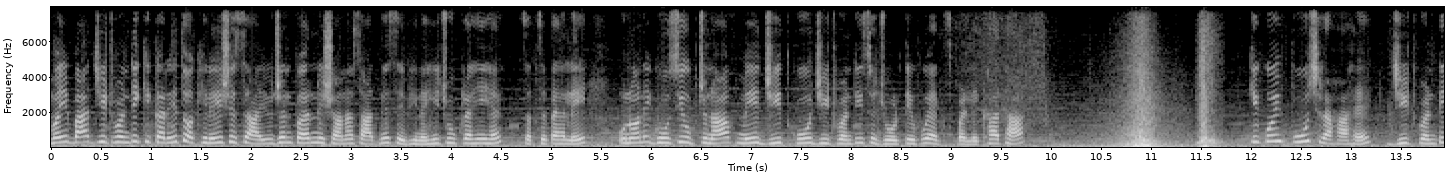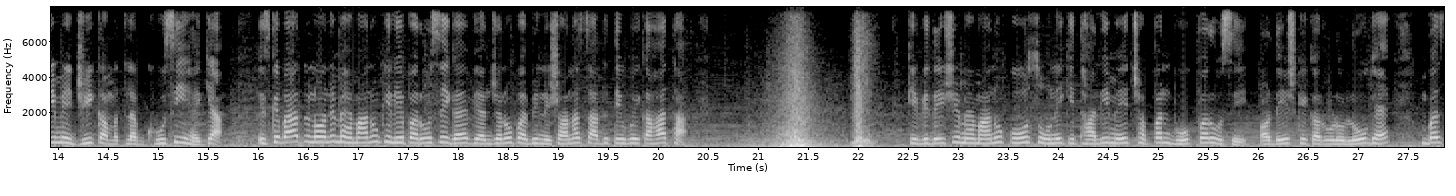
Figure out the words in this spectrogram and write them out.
वहीं बात जी ट्वेंटी की करें तो अखिलेश इस आयोजन पर निशाना साधने से भी नहीं चूक रहे हैं। सबसे पहले, उन्होंने घोसी उपचुनाव में जीत को जी ट्वेंटी से जोड़ते हुए एक्स पर लिखा था कि कोई पूछ रहा है जी ट्वेंटी में जी का मतलब घूसी है क्या? इसके बाद उन्होंने मेहमानों के लिए परोसे गए व्यंजनों पर भी निशाना साधते हुए कहा था कि विदेशी मेहमानों को सोने की थाली में छप्पन भोग परोसे और देश के करोड़ों लोग हैं, बस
